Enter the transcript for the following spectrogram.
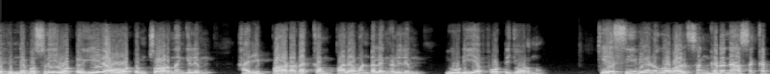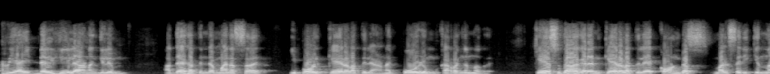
എഫിന്റെ മുസ്ലിം വോട്ടും ഈഴവ വോട്ടും ചോർന്നെങ്കിലും ഹരിപ്പാട് അടക്കം പല മണ്ഡലങ്ങളിലും യു ഡി എഫ് വോട്ട് ചോർന്നു. കെ സി വേണുഗോപാൽ സംഘടനാ സെക്രട്ടറിയായി ഡൽഹിയിലാണെങ്കിലും അദ്ദേഹത്തിന്റെ മനസ്സ് ഇപ്പോൾ കേരളത്തിലാണ് എപ്പോഴും കറങ്ങുന്നത്. കെ സുധാകരൻ കേരളത്തിലെ കോൺഗ്രസ് മത്സരിക്കുന്ന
